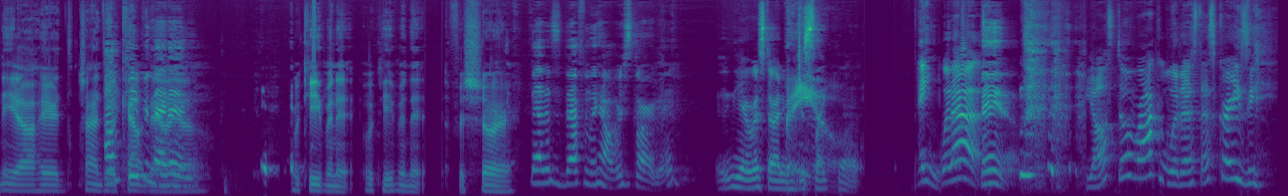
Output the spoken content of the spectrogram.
Nia out here trying to do I'm a keeping countdown. that in. yo. We're keeping it. We're keeping it for sure. That is definitely how we're starting. Yeah, we're starting just like that. Hey, what up? Bam. Y'all still rocking with us? That's crazy.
